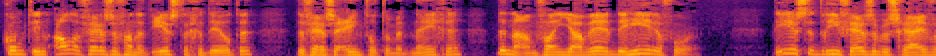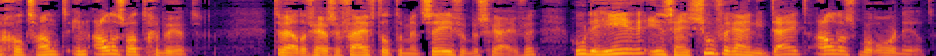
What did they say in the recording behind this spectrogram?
komt in alle versen van het eerste gedeelte, de versen 1 tot en met 9, de naam van Yahweh de Heere voor. De eerste drie versen beschrijven Gods hand in alles wat gebeurt, terwijl de versen 5 tot en met 7 beschrijven hoe de Heere in zijn soevereiniteit alles beoordeelt.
